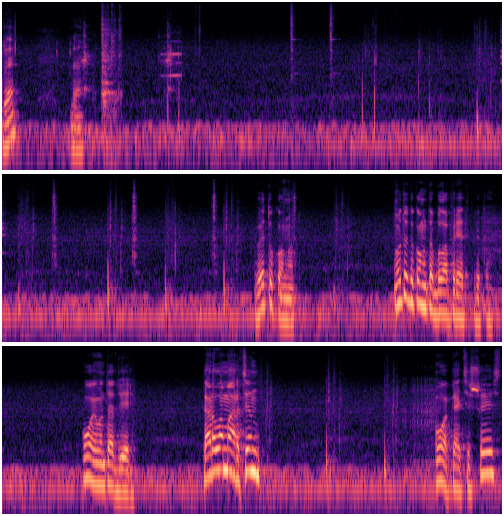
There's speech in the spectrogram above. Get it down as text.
Да? Да. В эту комнату. Ну, вот эта комната была приоткрыта. Ой, вон та дверь. Карла Мартин. О, 5,6.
